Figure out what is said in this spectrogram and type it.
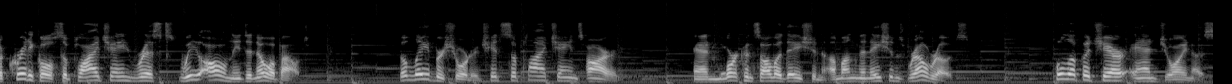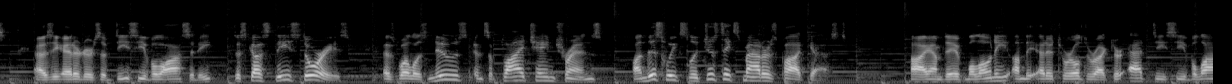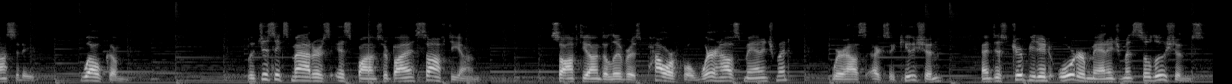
the critical supply chain risks we all need to know about. The labor shortage hits supply chains hard, and more consolidation among the nation's railroads. Pull up a chair and join us as the editors of DC Velocity discuss these stories, as well as news and supply chain trends, on this week's Logistics Matters podcast. Hi, I'm Dave Maloney. I'm the editorial director at DC Velocity. Welcome. Logistics Matters is sponsored by Softeon. Softeon delivers powerful warehouse management, warehouse execution, and distributed order management solutions,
